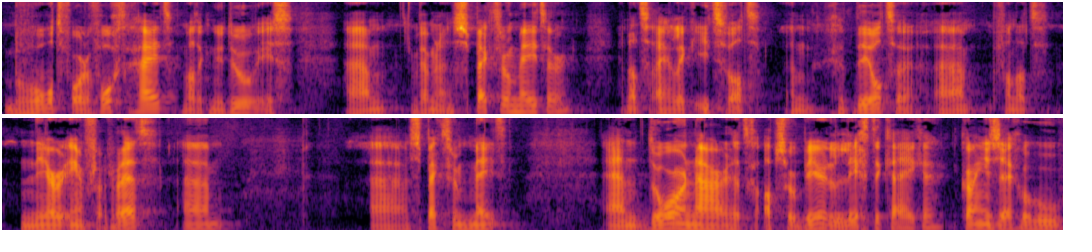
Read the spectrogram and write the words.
bijvoorbeeld voor de vochtigheid, wat ik nu doe, is um, we hebben een spectrometer. En dat is eigenlijk iets wat een gedeelte uh, van het near-infrared um, uh, spectrum meet. En door naar het geabsorbeerde licht te kijken, kan je zeggen hoe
